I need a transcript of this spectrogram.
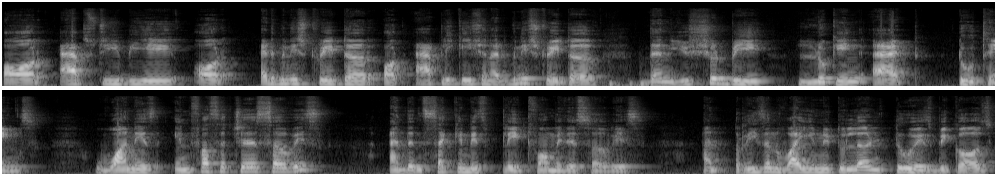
or apps DBA or administrator or application administrator, then you should be looking at two things. One is infrastructure as a service, and then second is platform as a service. And reason why you need to learn two is because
